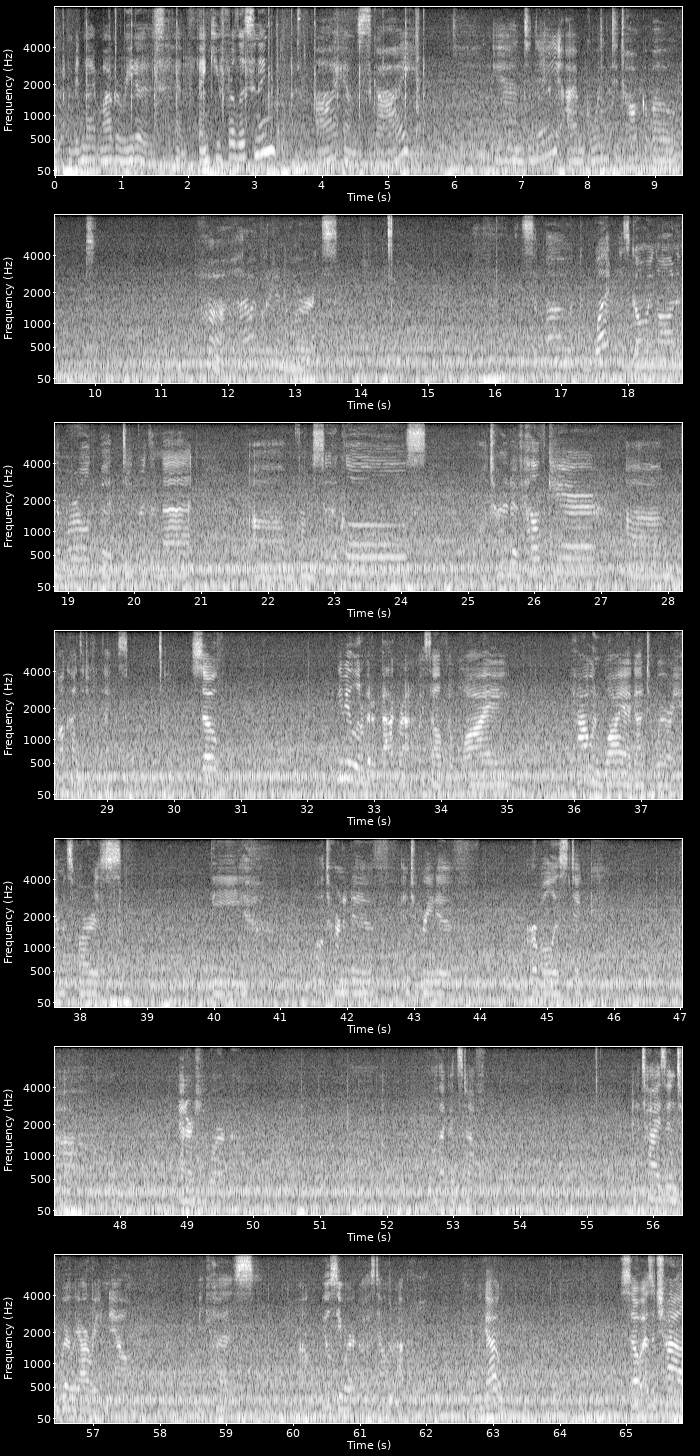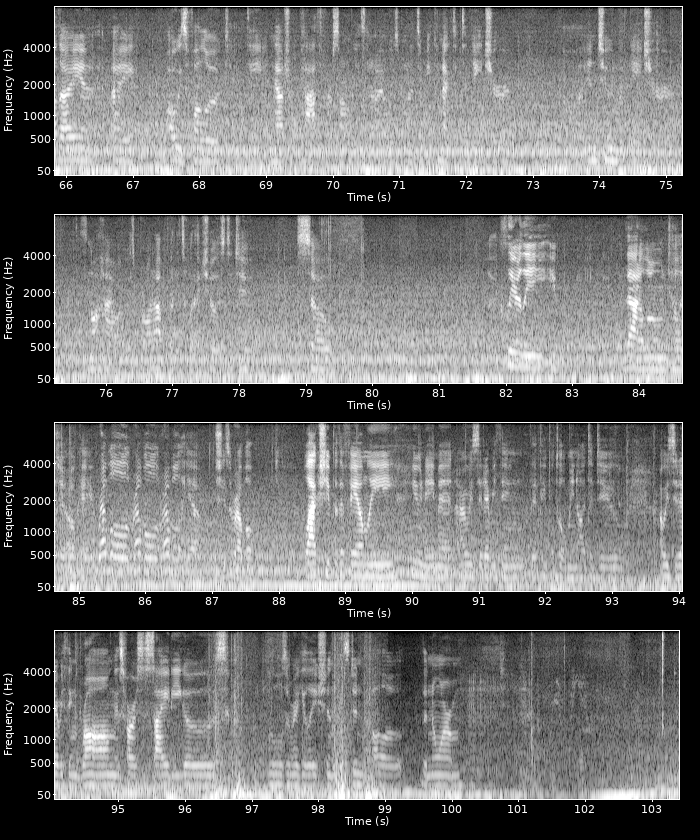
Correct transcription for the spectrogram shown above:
Midnight Margaritas, and thank you for listening. I am Sky, and today I'm going to talk about. Huh, how do I put it into words? It's about what is going on in the world, but deeper than that. Um, pharmaceuticals, alternative healthcare, um, all kinds of different things. So, give you a little bit of background on myself and why, how and why I got to where I am as far as the alternative, integrative, herbalistic um, energy work, all that good stuff. And it ties into where we are right now because, see where it goes down the rabbit hole. Here we go. So, as a child, I, uh, I always followed the natural path for some reason. I always wanted to be connected to nature, uh, in tune with nature. It's not how I was brought up, but it's what I chose to do. So uh, clearly, you, that alone tells you, okay, rebel, rebel, rebel. Yeah, she's a rebel. Black sheep of the family, you name it. I always did everything that people told me not to do. I always did everything wrong as far as society goes, rules and regulations, didn't follow the norm.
